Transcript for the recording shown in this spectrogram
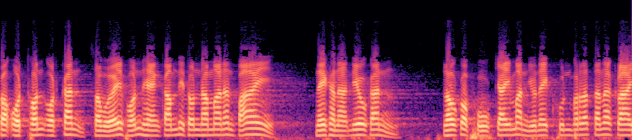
ก็อดทนอดกั้นเสวยผลแห่งกรรมที่ตนทำมานั้นไป ในขณะเดียวกัน เราก็ผูกใจมั่นอยู่ในคุณพระรัตนกรัย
